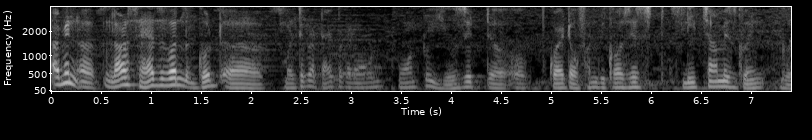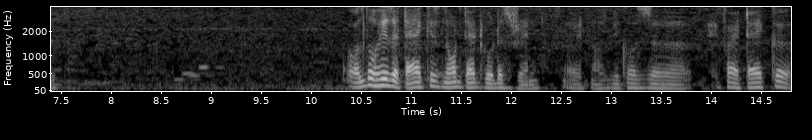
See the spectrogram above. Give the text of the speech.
I mean uh, Lars has one good uh, multiple attack but I don't want to use it uh, quite often because his sleep charm is going good. Although his attack is not that good as Rhen right now because uh, if I attack uh,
